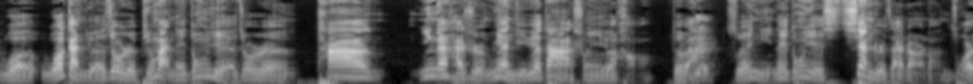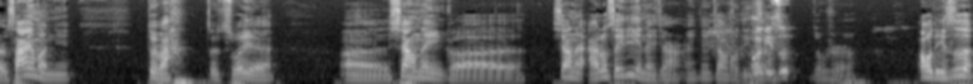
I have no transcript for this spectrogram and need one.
我，我感觉就是平板那东西，就是它应该还是面积越大，声音越好，对吧？对所以你那东西限制在那儿了，你做耳塞嘛，你对吧？这所以，呃，像那个像那 LCD 那家，哎，那叫什么来着？奥迪斯，就是奥迪斯，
